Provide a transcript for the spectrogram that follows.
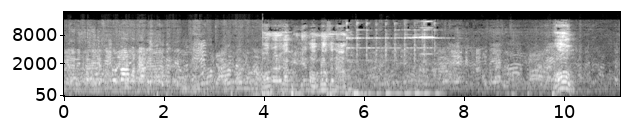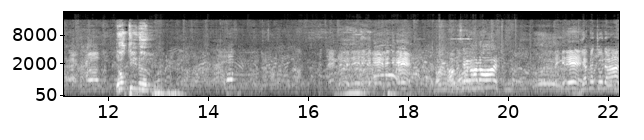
มีอะไรในใจเอฟซีบ้างมาแทน พร้อมแล้วนะครับพี่เลี้ยงออกนอกสนามพร้อม ยกที่หนึ่งเอาพี่เช็คเอาหน่อยเย็บนะโจดาน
